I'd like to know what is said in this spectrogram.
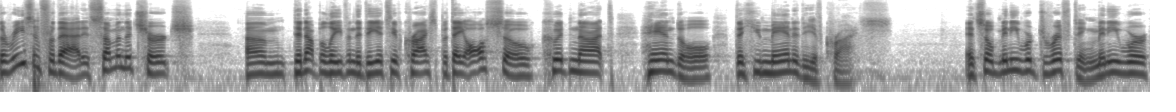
The reason for that is some in the church um, did not believe in the deity of Christ, but they also could not handle the humanity of Christ. And so many were drifting. Many were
